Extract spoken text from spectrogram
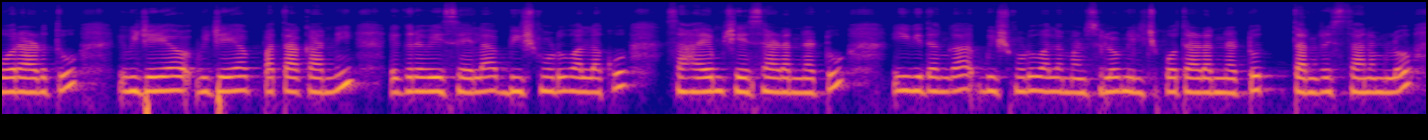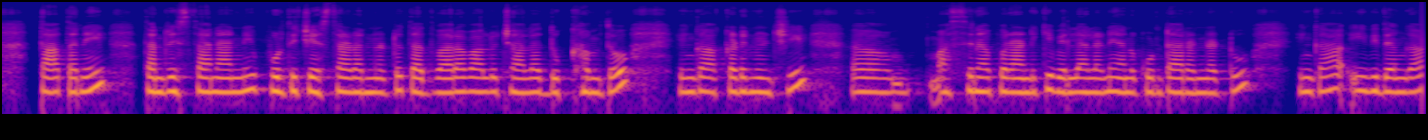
పోరాడుతూ విజయ విజయ పతాకాన్ని ఎగురవేసేలా భీష్ముడు వాళ్ళకు సహాయం చేశాడన్నట్టు ఈ విధంగా భీష్ముడు వాళ్ళ మనసులో నిలిచిపోతాడన్నట్టు తండ్రి స్థానంలో తాతనే తండ్రి స్థానాన్ని పూర్తి చేస్తాడన్నట్టు తద్వారా వాళ్ళు చాలా దుఃఖంతో ఇంకా అక్కడి నుంచి అస్తినాపురానికి వెళ్ళాలని అనుకుంటారన్నట్టు. ఇంకా ఈ విధంగా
